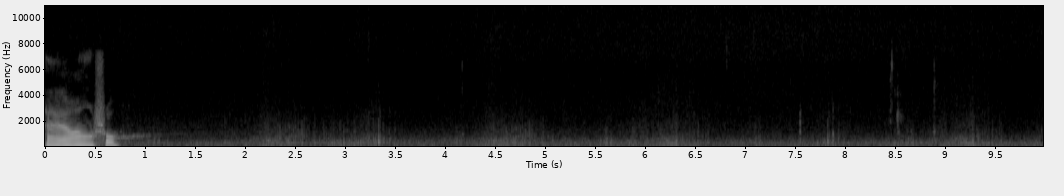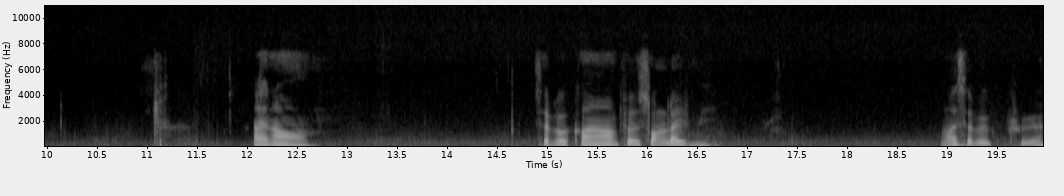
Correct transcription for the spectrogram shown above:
Ça a l'air vraiment chaud. Ah non. Ça bug quand même un peu sur le live, mais... Moi, ça bug plus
